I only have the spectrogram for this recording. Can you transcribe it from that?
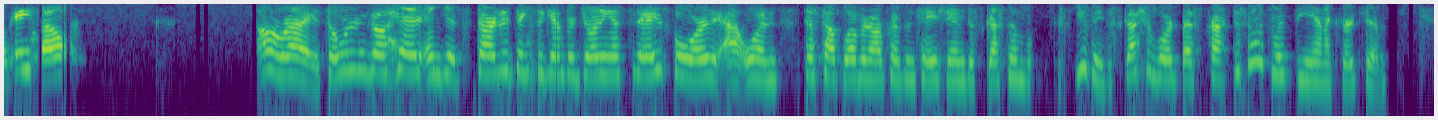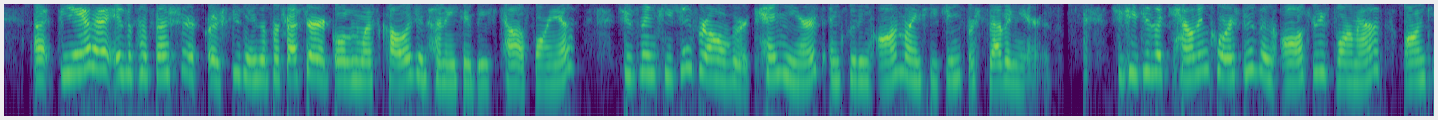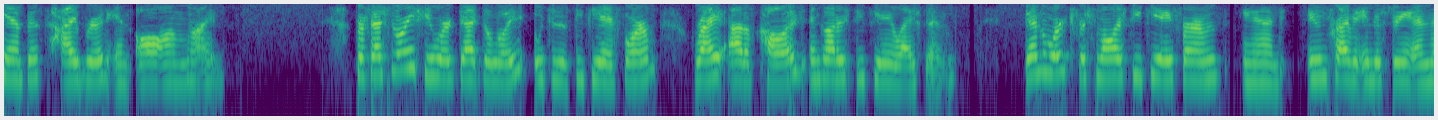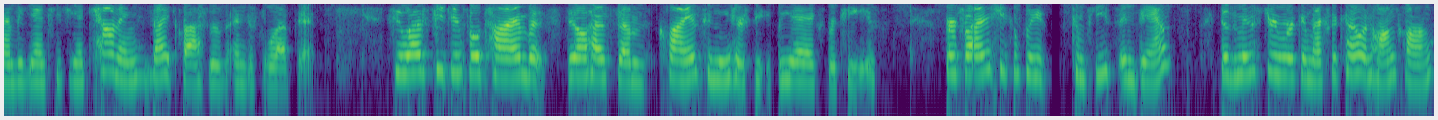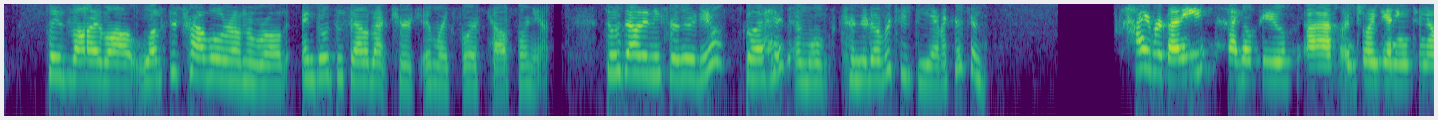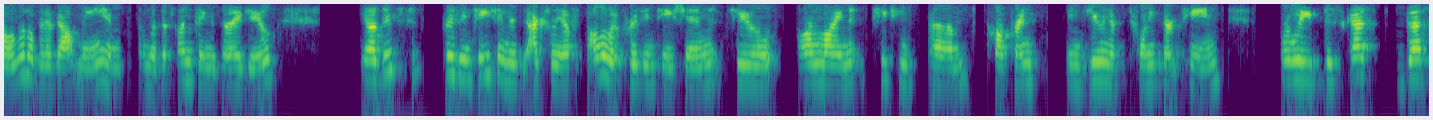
Okay, so. All right, so we're going to go ahead and get started. Thanks again for joining us today for the At @ONE desktop webinar presentation discussion, excuse me, discussion board best practices with Deanna Kirchen. Uh, Deanna is a professor, excuse me, is a professor at Golden West College in Huntington Beach, California. She's been teaching for over 10 years, including online teaching for seven years. She teaches accounting courses in all three formats, on-campus, hybrid, and all online. Professionally, she worked at Deloitte, which is a CPA firm, right out of college and got her CPA license. Then worked for smaller CPA firms and in private industry and then began teaching accounting night classes and just loved it. She loves teaching full time but still has some clients who need her CPA expertise. For fun, she complete, competes in dance, does ministry work in Mexico and Hong Kong, plays volleyball, loves to travel around the world, and goes to Saddleback Church in Lake Forest, California. So without any further ado, go ahead and we'll turn it over to Deanna Kirchen. Hi everybody. I hope you uh, enjoy getting to know a little bit about me and some of the fun things that I do. Now this presentation is actually a follow-up presentation to online teaching um, conference in June of 2013 where we discussed best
